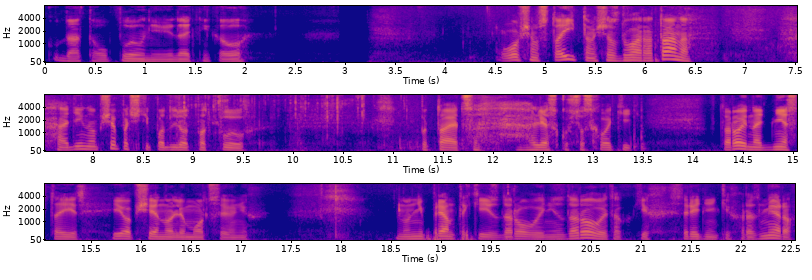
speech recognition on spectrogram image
Куда-то уплыл, не видать никого. В общем, стоит там сейчас два ротана. Один вообще почти под лед подплыл. Пытается леску все схватить. Второй на дне стоит. И вообще ноль эмоций у них. Ну не прям такие здоровые, нездоровые, таких средненьких размеров.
